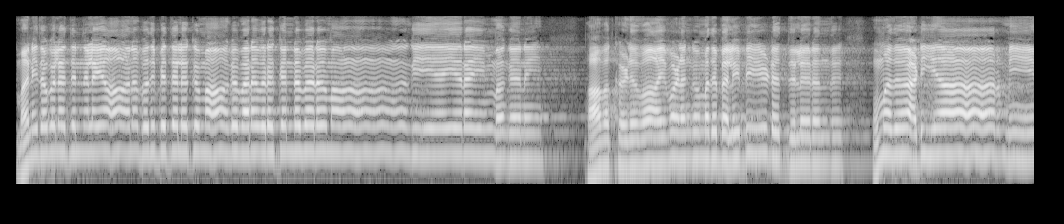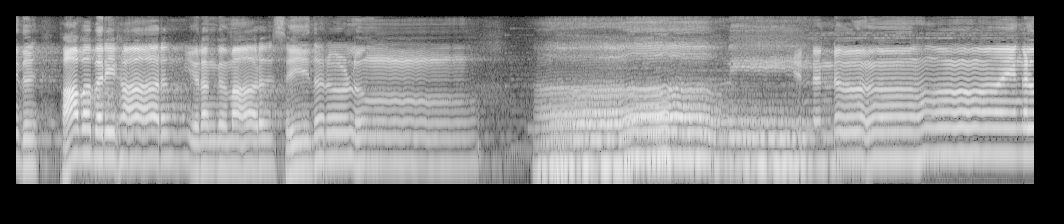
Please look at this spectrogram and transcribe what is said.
மனித குலத்தின் நிலையான புதுப்பித்தலுக்குமாக வரவிருக்கின்றவருமாகிய இறை மகனை பாவக்கழுவாய் வழங்கும் அது பலிபீடத்திலிருந்து உமது அடியார் மீது பாவ பரிகாரம் இறங்குமாறு செய்தருளும். என்னென்றோ எங்கள்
